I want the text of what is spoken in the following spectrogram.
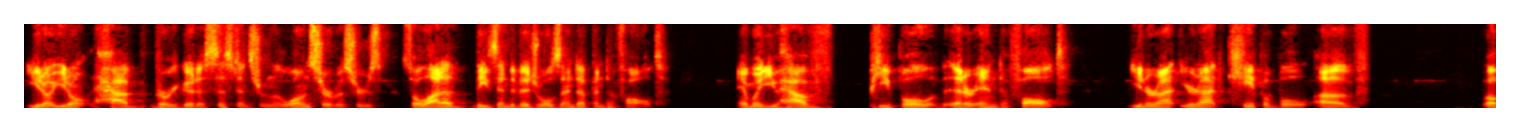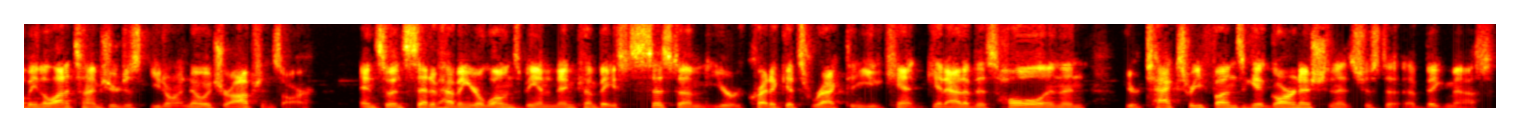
you know, you don't have very good assistance from the loan servicers, so a lot of these individuals end up in default. And when you have people that are in default, you're not you're not capable of. Well, I mean, a lot of times you're just you don't know what your options are. And so instead of having your loans be in an income based system, your credit gets wrecked and you can't get out of this hole. And then your tax refunds get garnished and it's just a, a big mess.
